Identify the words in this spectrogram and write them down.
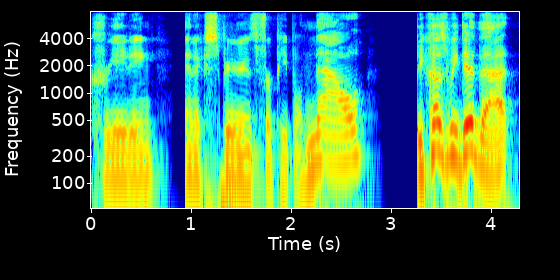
creating an experience for people. Now, because we did that,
